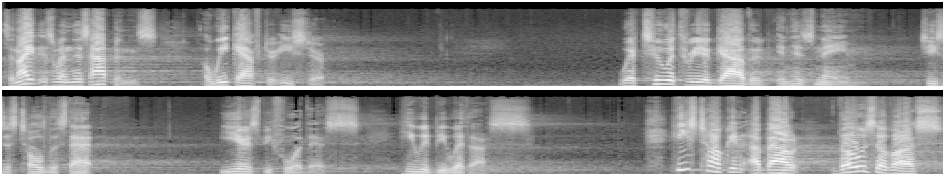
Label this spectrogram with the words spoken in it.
Tonight is when this happens, a week after Easter. Where two or three are gathered in his name. Jesus told us that years before this. He would be with us. He's talking about those of us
